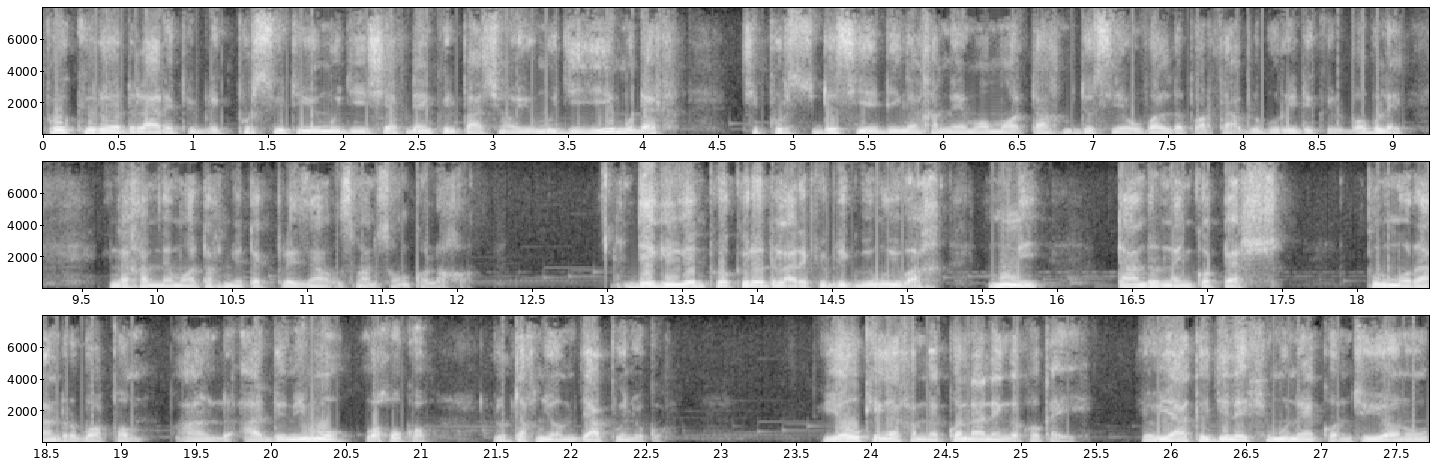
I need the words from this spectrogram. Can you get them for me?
procureur de la république poursuite yu mujj chef d'inculpation yu mujj yi mu def ci pour dossier bi nga xam ne moom moo tax dossier vol de portable bu ridicule boobule nga xam ne moo tax ñu teg président Ousmane Sonko loxo. Dégg ngeen procureur de la république bi muy wax mu ni tendre nañ ko perche pour mu rendre boppam en à waxu ko. Lu tax ñoom jàppuñu ko. Yow ki nga xam ne condamné nga ko kay yow yaa ko jëlee fi mu nekkoon ci yoonu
